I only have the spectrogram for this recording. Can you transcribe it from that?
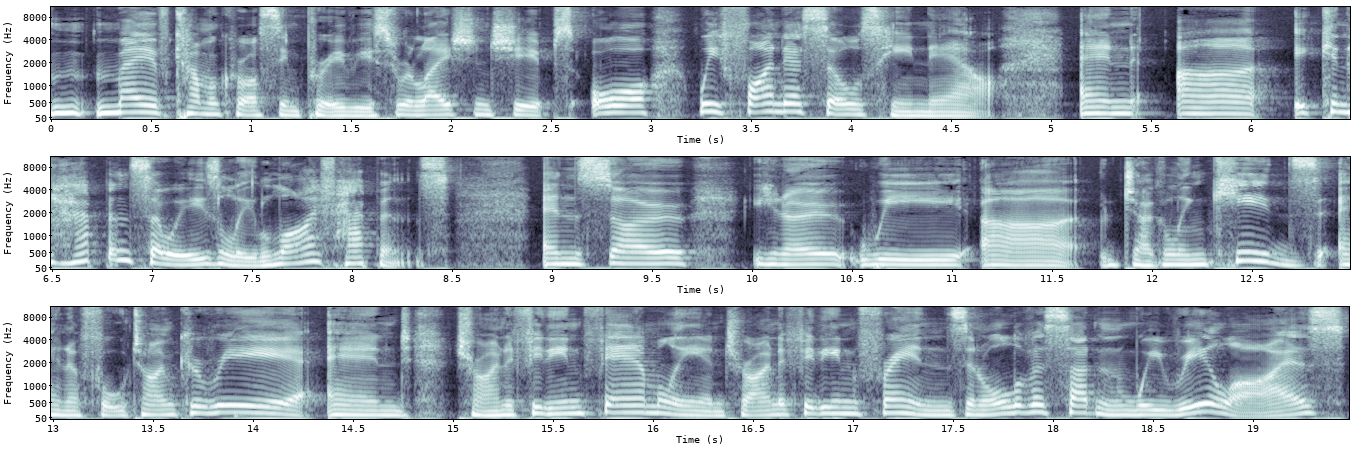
may have come across in previous relationships or we find ourselves here now. And uh, it can happen so easily. Life happens. And so you know we are juggling kids and a full-time career and trying to fit in family and trying to fit in friends and all of a sudden we realize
